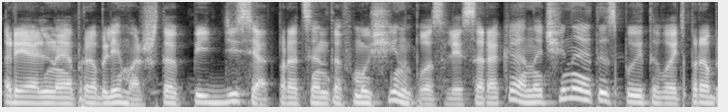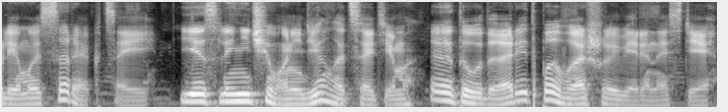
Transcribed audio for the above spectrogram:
Реальная проблема, что 50% мужчин после 40 начинают испытывать проблемы с эрекцией. Если ничего не делать с этим, это удар ударит по вашей уверенности.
